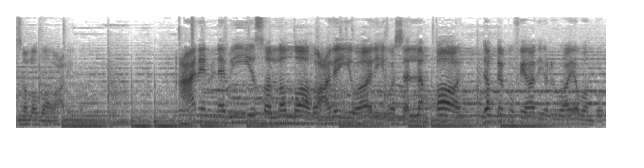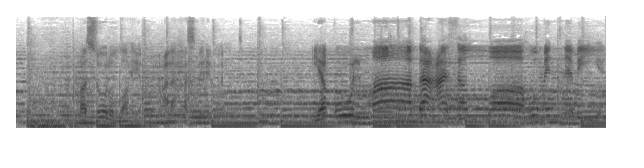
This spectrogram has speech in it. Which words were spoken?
صلى الله عليه وآله عن النبي صلى الله عليه وآله وسلم قال دققوا في هذه الرواية وانظروا. رسول الله يقول على حسب رواية يقول ما بعث الله من نبي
